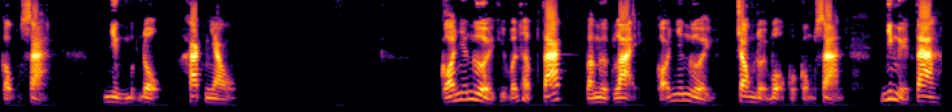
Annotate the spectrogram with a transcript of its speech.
cộng sản, nhưng mức độ khác nhau. Có những người thì vẫn hợp tác và ngược lại có những người trong nội bộ của cộng sản nhưng người ta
